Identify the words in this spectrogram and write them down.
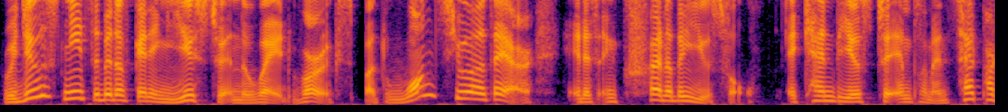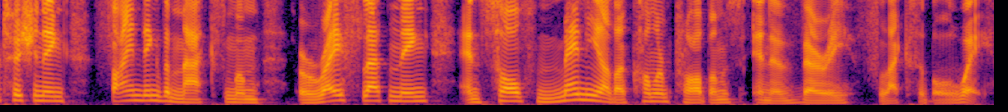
Reduce needs a bit of getting used to in the way it works, but once you are there, it is incredibly useful. It can be used to implement set partitioning, finding the maximum, array flattening, and solve many other common problems in a very flexible way.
